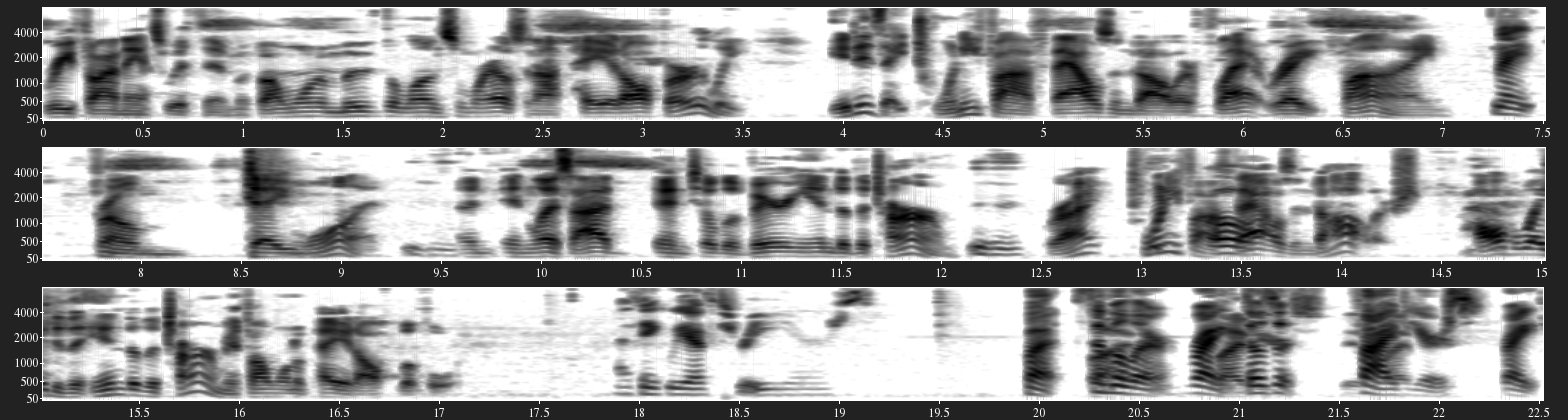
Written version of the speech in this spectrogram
refinance with them, if I want to move the loan somewhere else and I pay it off early, it is a $25,000 flat rate fine right. from day one Mhm. un- unless I until the very end of the term, Mhm. right? Twenty five thousand dollars all the way to the end of the term if I want to pay it off before. I think we have three years, but similar, right? Five those years. are Yeah, five, five years, right?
